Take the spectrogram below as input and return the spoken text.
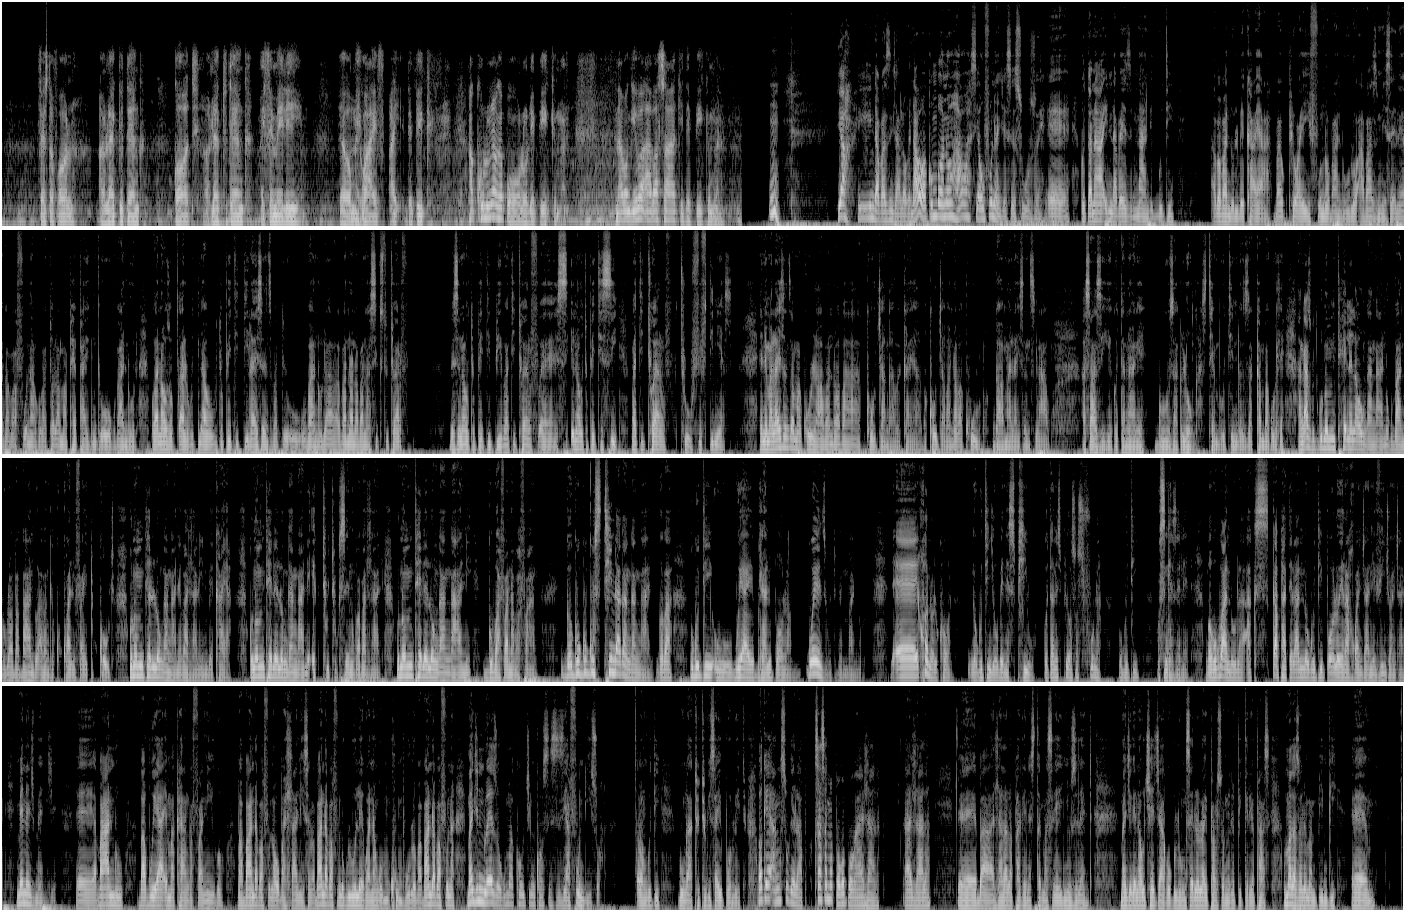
first of all i would like to thank god i would like to thank my family you know, my wife. I the big akukhulunywa ngebholo the big man. Nabo ngiba abasakhi the big man. Ya indaba zinjalo ke nawe wakho umbono hawa siyawufuna nje sesuzwe. Eh kodwa indaba ezimnandi ukuthi ababanduli bekhaya bayokuphiwa ifundo bandulo abazimiseleka abafuna ukubathola amaphepha ngokubandula ngoba na uzokucala ukuthi na uthi uphethe i license bathi ubandula abantwana bana 6 to 12 bese na uthi uphethe B bathi 12 eh C- na uthi uphethe C bathi 12 to 15 years. Ene ma license amakhulu la abantu abacoacha ngawe ekhaya abacoach abantu abakhulu ngama license lawo. Asazi ke kodwa ke kuza kulunga sithemba ukuthi into zizakukhamba kuhle. Angazi ukuthi kunomthelela ongangani ukubandulwa ababantu abangekho qualified ukucoach kunomthelela ongangani ebadlalini bekhaya? Kunomthelela ongangani ekuthuthukiseni kwabadlali? Kunomthelela ongangani kubafana bafana Ku- ku- ku- kusithinta kangangani? Ngoba ukuthi ubuya ekudlala ibhola kwenza ukuthi bembanduli eh ikhono likhona nokuthi nje ube nesiphiwo kodwa nesiphiwo sosifuna ukuthi usingezelele. Ngoba ukubandula akusikaphathelani nokuthi ibhola iragwa njani ivinjwa njani. Management nje eh abantu babuya emakhaya ngafaniko babantu abafuna ubahlalisa babantu abafuna ukululekwa nangomkhumbulo babantu abafuna manje indwezo kuma coaching courses ziyafundiswa. Cabanga ukuthi kungathuthukisa ibhola lethu. Okay angisuke lapho. Kusasa amabhokobhoko ayadlala ayadlala eh badlala lapha ke nesicema seNew Zealand. Manje ke na uchecha kokulungiselelwa iPaulson leBigiri Pass umakazole mampimpi em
